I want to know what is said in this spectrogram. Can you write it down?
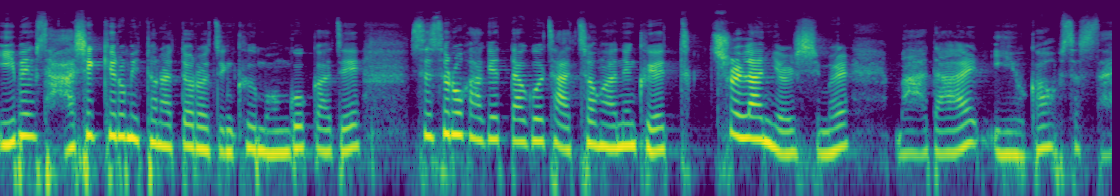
240km나 떨어진 그 먼 곳까지 스스로 가겠다고 자청하는 그의 특출난 열심을 마다할 이유가 없었어요.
